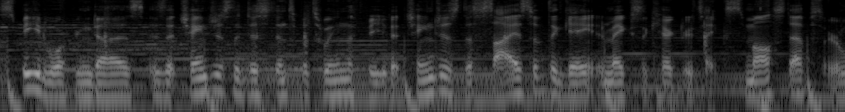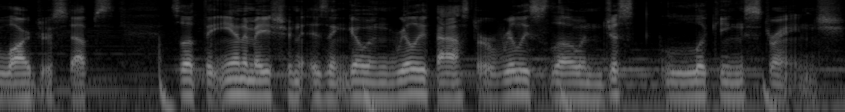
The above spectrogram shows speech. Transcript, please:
speed warping does is it changes the distance between the feet, it changes the size of the gait, and makes the character take small steps or larger steps so that the animation isn't going really fast or really slow and just looking strange.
